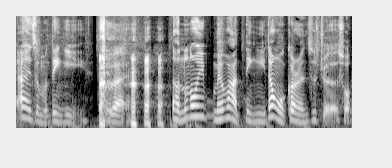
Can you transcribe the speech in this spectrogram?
爱怎么定义，对不对？很多东西没办法定义，但我个人是觉得说。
